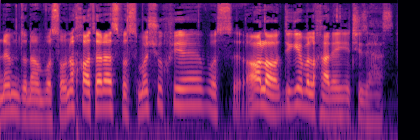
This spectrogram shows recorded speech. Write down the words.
نمی‌دونم واسه اونا خاطر است واسه ما شوخیه واسه حالا دیگه بالاخره یه چیزی هست.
